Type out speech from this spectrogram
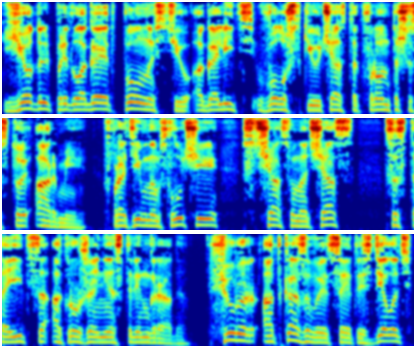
Йодль предлагает полностью оголить Волжский участок фронта 6-й армии. В противном случае с часу на час – состоится окружение Сталинграда. Фюрер отказывается это сделать,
